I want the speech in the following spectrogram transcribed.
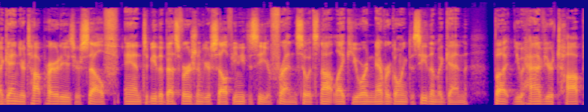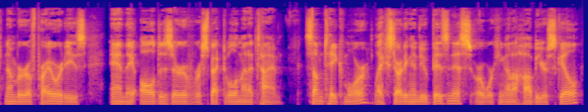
Again, your top priority is yourself. And to be the best version of yourself, you need to see your friends. So it's not like you are never going to see them again, but you have your top number of priorities and they all deserve a respectable amount of time. Some take more, like starting a new business or working on a hobby or skill.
